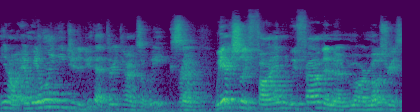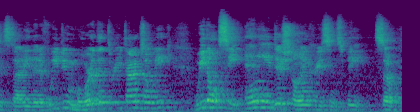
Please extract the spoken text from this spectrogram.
you know, and we only need you to do that three times a week. So Right. we actually find we found in a, our most recent study that if we do more than three times a week, we don't see any additional increase in speed. So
